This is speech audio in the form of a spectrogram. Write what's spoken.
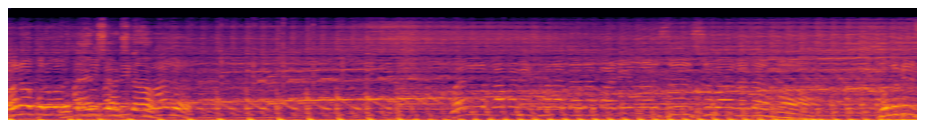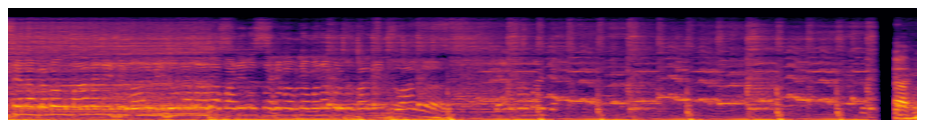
मनपूर्वक. स्वागत दादा पाटील साहेब आपलं मनपूर्वक हार्दिक स्वागत. आहे.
